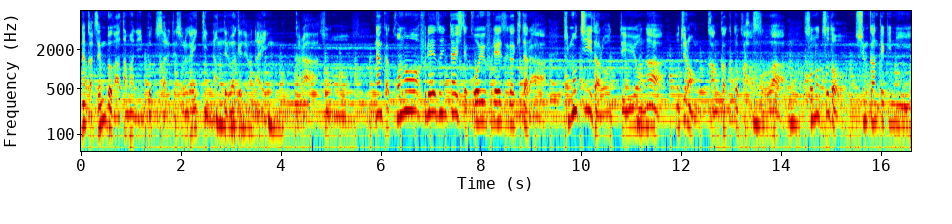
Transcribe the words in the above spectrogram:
なんか全部が頭にインプットされてそれが一気になってるわけではない。からそのなんかこのフレーズに対してこういうフレーズが来たら気持ちいいだろうっていうようなもちろん感覚とか発想はその都度瞬間的に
